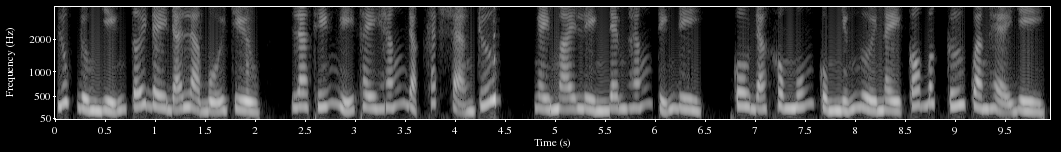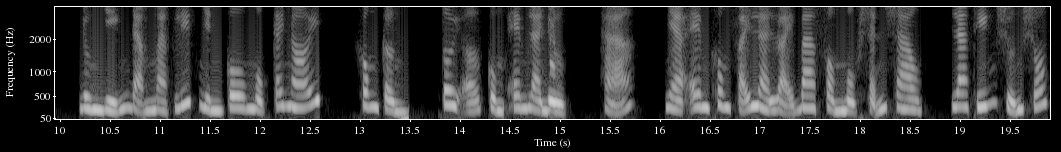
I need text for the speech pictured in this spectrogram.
lúc đường diễn tới đây đã là buổi chiều, La Thiến nghĩ thay hắn đặt khách sạn trước, ngày mai liền đem hắn tiễn đi, cô đã không muốn cùng những người này có bất cứ quan hệ gì, đường diễn đạm mạc liếc nhìn cô một cái nói, không cần, tôi ở cùng em là được, hả, nhà em không phải là loại ba phòng một sảnh sao, La Thiến sưởng sốt,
